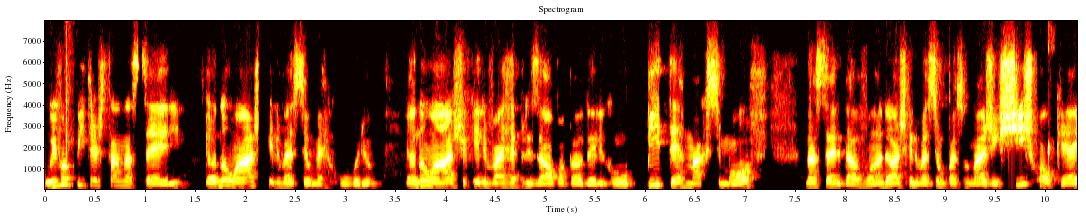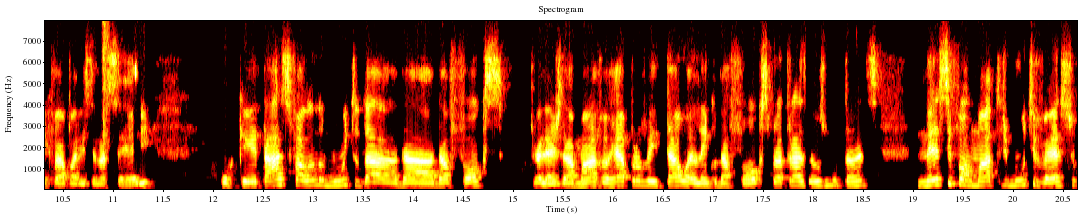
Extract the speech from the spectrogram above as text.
o Ivan Peters está na série. Eu não acho que ele vai ser o Mercúrio. Eu não acho que ele vai reprisar o papel dele como Peter Maximoff na série da Wanda. Eu acho que ele vai ser um personagem X qualquer que vai aparecer na série. Porque tá se falando muito da, da, da Fox, aliás, da Marvel reaproveitar o elenco da Fox para trazer os mutantes nesse formato de multiverso,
